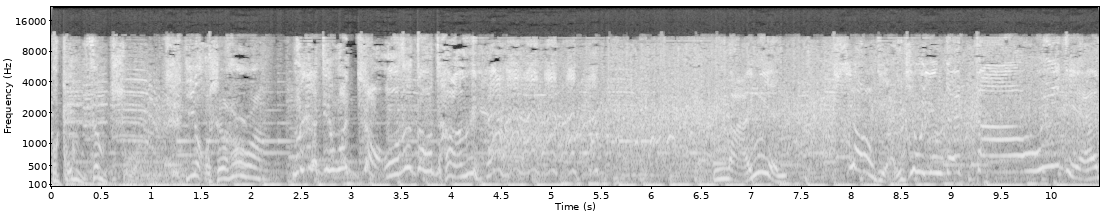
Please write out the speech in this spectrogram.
我跟你这么说，有时候啊，乐的我肘子都疼。男人笑点就应该高一点。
